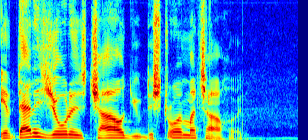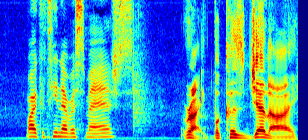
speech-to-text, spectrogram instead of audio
If that is Yoda's child, you destroy my childhood. Why? Because he never smashed. Right, because Jedi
